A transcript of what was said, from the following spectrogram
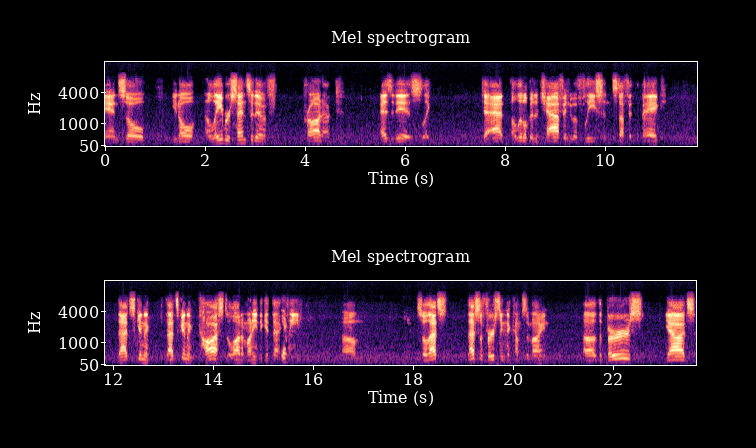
And so, you know, a labor sensitive product as it is, like to add a little bit of chaff into a fleece and stuff in the bag, that's gonna that's gonna cost a lot of money to get that Yeah. clean. Um, so that's that's the first thing that comes to mind. Uh, the burrs, yeah, it's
